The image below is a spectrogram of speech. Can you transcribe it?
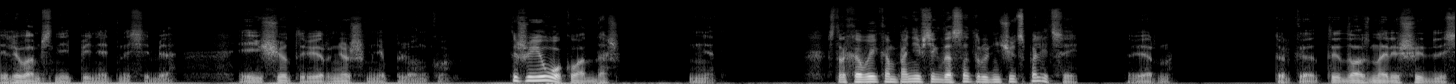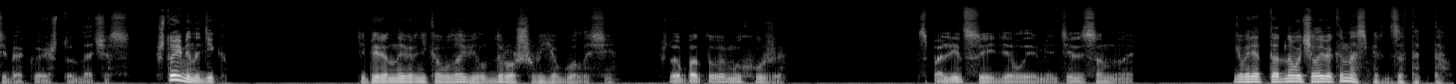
или вам с ней пенять на себя. И еще ты вернешь мне пленку. — Ты же и оку отдашь. — Нет. Страховые компании всегда сотрудничают с полицией. — Верно. Только ты должна решить для себя кое-что, Дачес. — Что именно, Дик? Теперь он наверняка уловил дрожь в ее голосе. — Что, по-твоему, хуже? С полицией дело иметь или со мной? — Говорят, ты одного человека насмерть затоптал. —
